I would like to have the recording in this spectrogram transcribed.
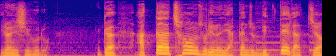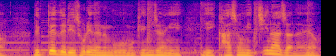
이런 식으로. 그러니까 아까 처음 소리는 약간 좀 늑대 같죠. 늑대들이 소리 내는 거 보면 굉장히 이 가성이 진하잖아요.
